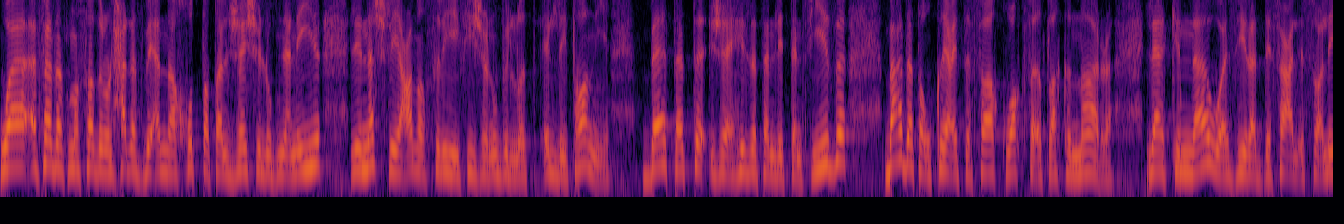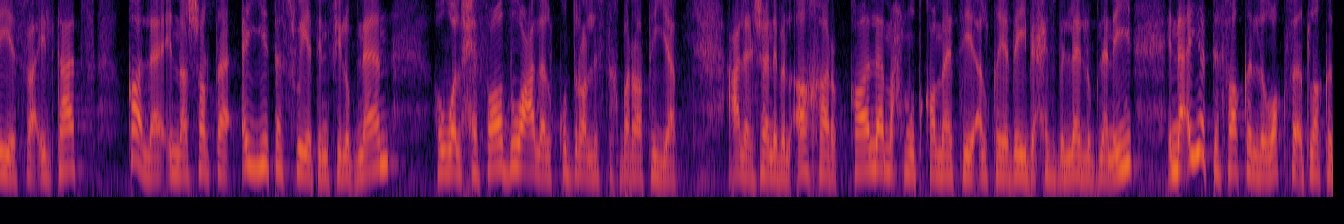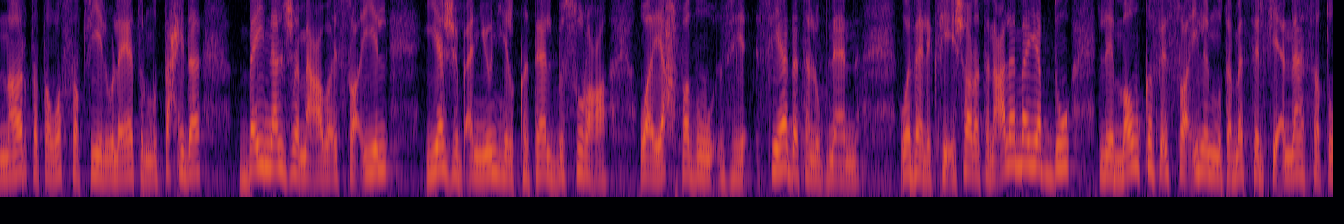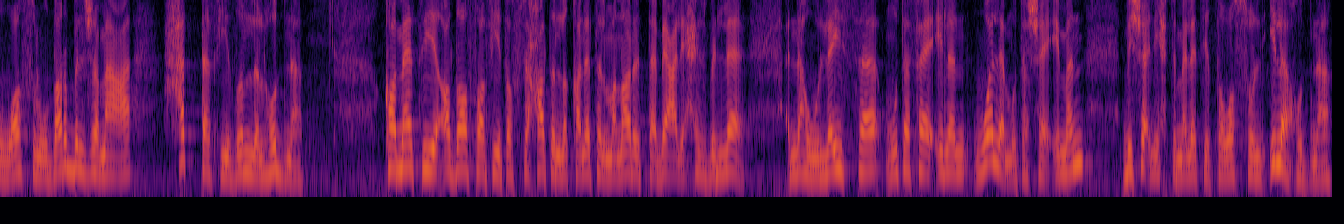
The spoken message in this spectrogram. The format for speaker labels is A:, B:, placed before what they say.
A: وأفادت مصادر الحدث بأن خطة الجيش اللبناني لنشر عناصره في جنوب الليطاني باتت جاهزة للتنفيذ بعد توقيع اتفاق وقف إطلاق النار. لكن وزير الدفاع الإسرائيلي إسرائيل كاتس قال إن شرط أي تسوية في لبنان هو الحفاظ على القدرة الاستخباراتية. على الجانب الآخر قال محمود قماتي القيادي بحزب الله اللبناني إن أي اتفاق لوقف إطلاق النار تتوسط فيه الولايات المتحدة بين الجماعة وإسرائيل يجب أن ينهي القتال بسرعة ويحفظ سيادة لبنان. وذلك في إشارة على ما يبدو لموقف إسرائيل المتمثل في أنها ستواصل ضرب الجماعة حتى في ظل الهدنة. قاماتي أضاف في تصريحات لقناة المنار التابعة لحزب الله أنه ليس متفائلا ولا متشائما بشأن احتمالات التوصل إلى هدنة.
